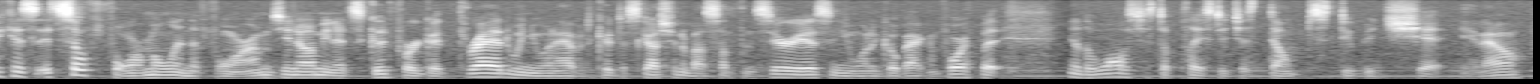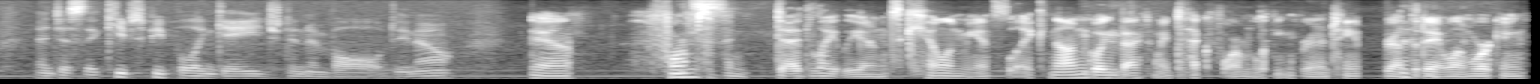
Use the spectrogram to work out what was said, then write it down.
because it's so formal in the forums, you know. I mean, it's good for a good thread when you want to have a good discussion about something serious and you want to go back and forth. But you know, the wall is just a place to just dump stupid shit, you know, and just it keeps people engaged and involved, you know. Yeah. Forums have been dead lately, and it's killing me. It's like now I'm going back to my tech forum looking for entertainment throughout the day while I'm working.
